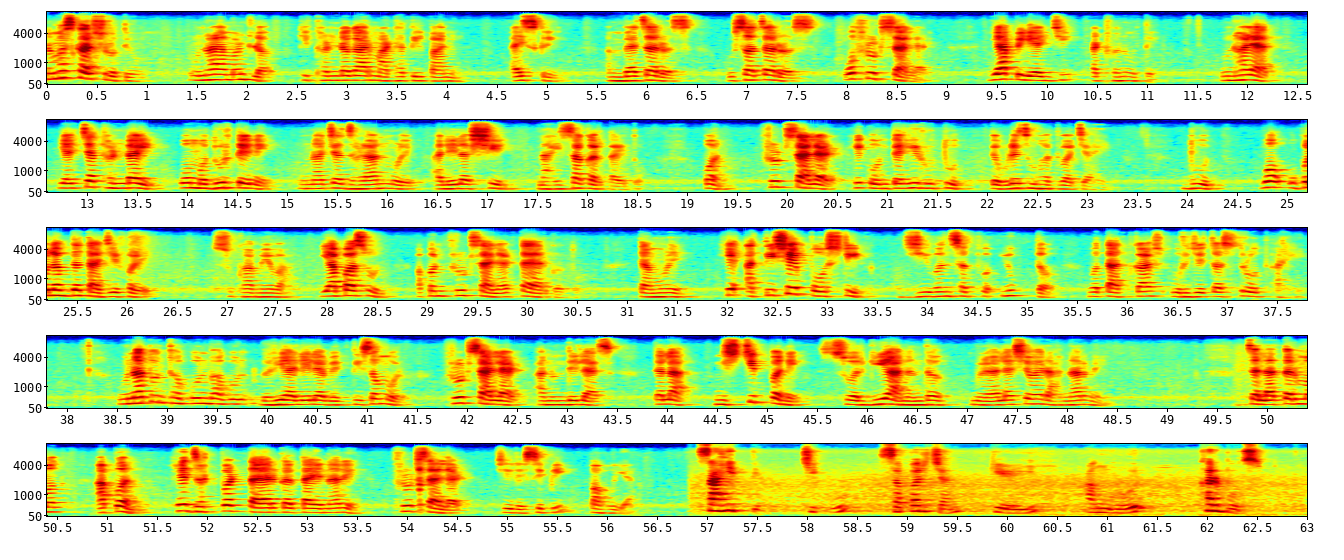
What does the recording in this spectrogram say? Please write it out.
नमस्कार श्रोत्यो. उन्हाळा म्हटलं की थंडगार माठातील पाणी आईस्क्रीम आंब्याचा रस उसाचा रस व फ्रूट सॅलॅड या पेयांची आठवण होते. उन्हाळ्यात यांच्या थंडाई व मधुरतेने उन्हाच्या झळांमुळे आलेला शीण नाहीसा करता येतो. पण फ्रूट सॅलॅड हे कोणत्याही ऋतूत तेवढेच महत्त्वाचे आहे. दूध व उपलब्ध ताजी फळे सुकामेवा यापासून आपण फ्रूट सॅलड तयार करतो. त्यामुळे हे अतिशय पौष्टिक जीवनसत्वयुक्त व तात्काळ ऊर्जेचा स्रोत आहे. उन्हातून थकून भागून घरी आलेल्या व्यक्तीसमोर फ्रूट सॅलॅड आणून दिल्यास त्याला निश्चितपणे स्वर्गीय आनंद मिळाल्याशिवाय राहणार नाही. चला तर मग आपण हे झटपट तयार करता येणारे फ्रूट सॅलॅडची रेसिपी पाहूया. साहित्य. चिकू सफरचंद केळी अंगूर खरबूज.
